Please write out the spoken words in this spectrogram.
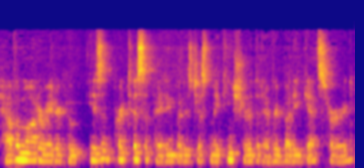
have a moderator who isn't participating but is just making sure that everybody gets heard.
